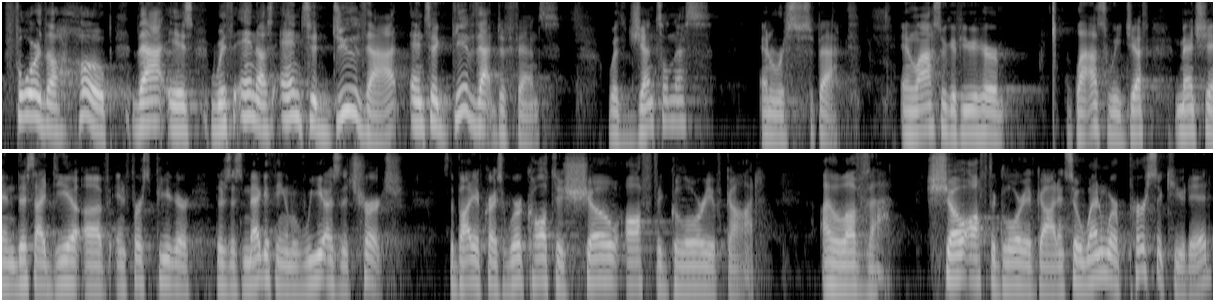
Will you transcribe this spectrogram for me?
for the hope that is within us, and to do that and to give that defense with gentleness and respect. And last week, if you were here last week, Jeff mentioned this idea of in First Peter, there's this mega theme of we as the church the body of Christ, we're called to show off the glory of God. I love that. Show off the glory of God. And so when we're persecuted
